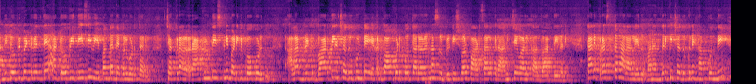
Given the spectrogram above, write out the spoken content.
గాంధీ టోపీ పెట్టి వెళ్తే ఆ టోపీ తీసి వీపంతా దెబ్బలు కొడతారు. చక్ర రాట్నం తీసుకుని బడికి పోకూడదు. అలా బ్రిటి భారతీయులు చదువుకుంటే ఎక్కడ బాగుపడిపోతారో అని అసలు బ్రిటిష్ వాళ్ళు పాఠశాలకు రానిచ్చేవాళ్ళు కాదు భారతీయులని. కానీ ప్రస్తుతం అలా లేదు. మనందరికీ చదువుకునే హక్కు ఉంది.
